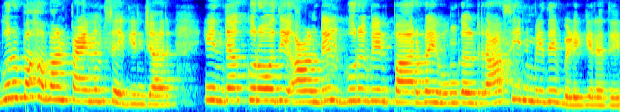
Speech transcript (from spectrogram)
குரு பகவான் பயணம் செய்கின்றார். இந்த குரோதி ஆண்டில் குருவின் பார்வை உங்கள் ராசியின் மீது விழுகிறது.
